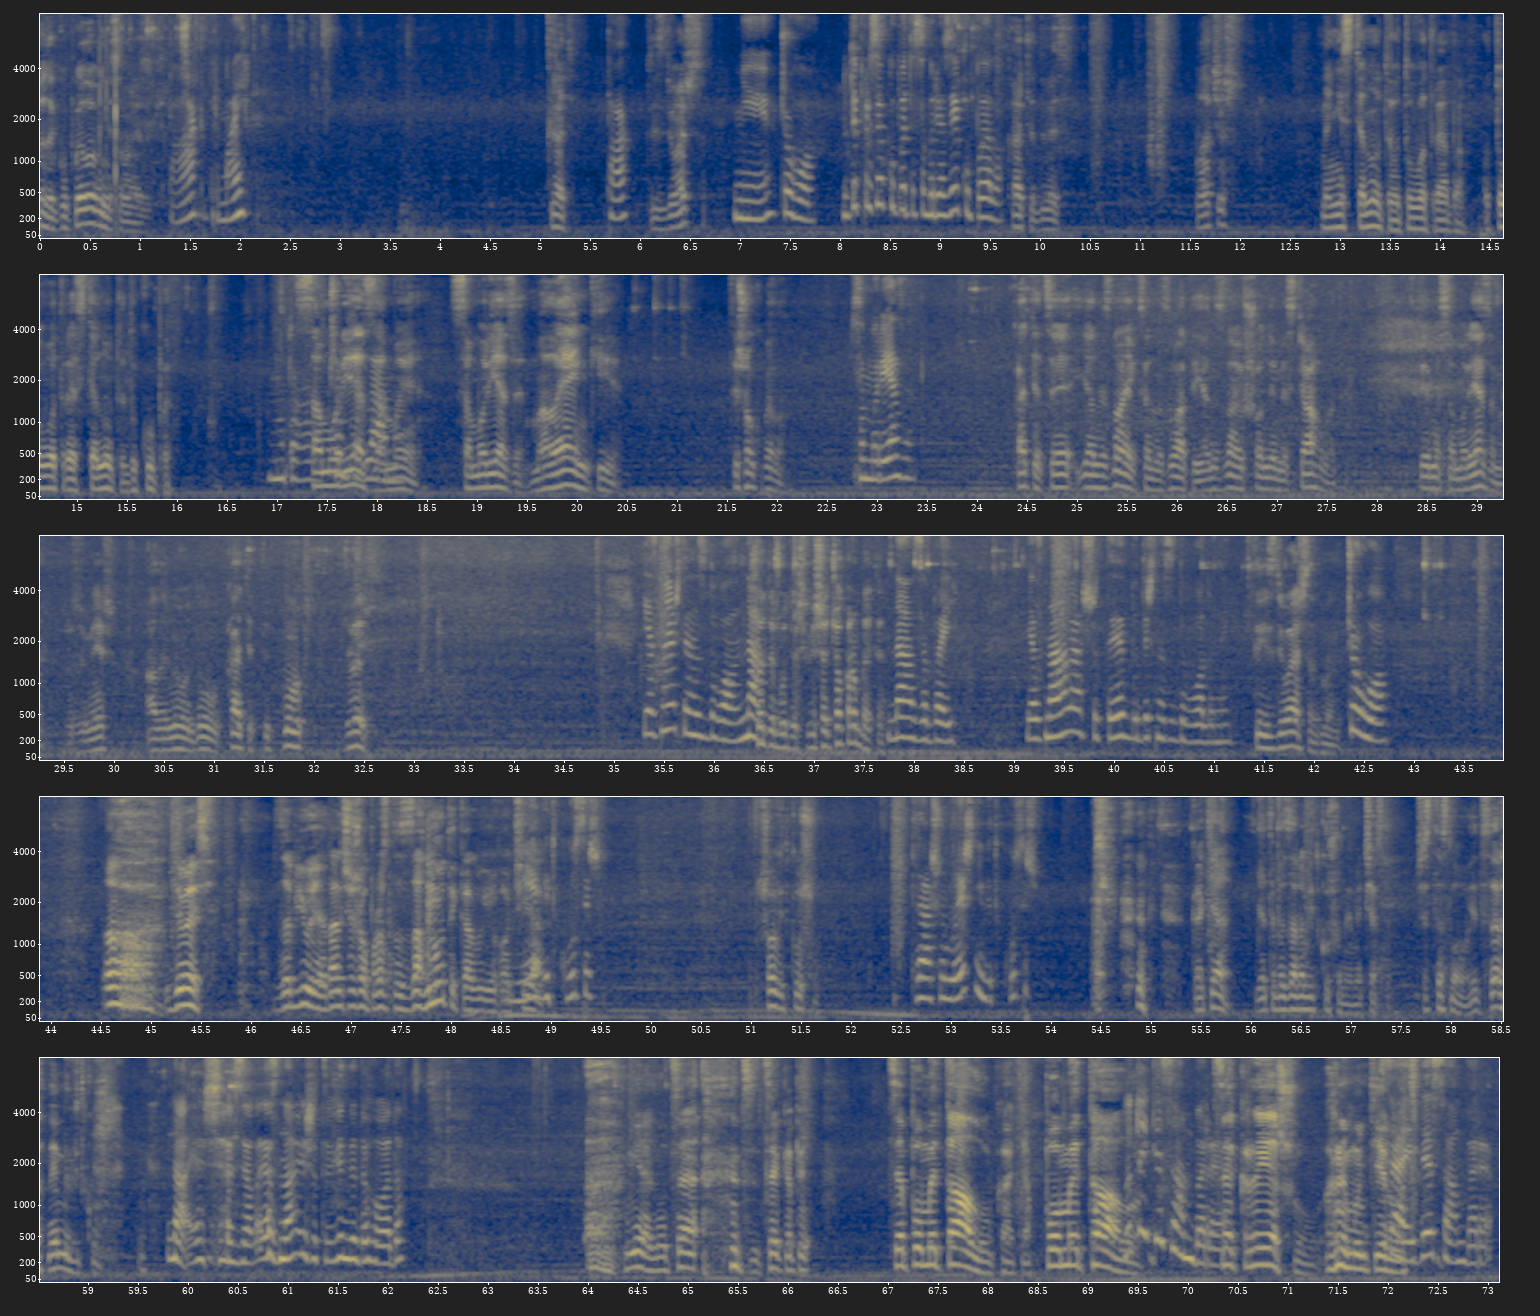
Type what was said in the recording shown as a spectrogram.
Що ти купила мені саморізики? Так, тримай. Катя, Так. ти здіваєшся? Ні, чого? Ну ти просив купити саморізи і купила. Катя, дивись. Бачиш? Мені стягнути, отого треба. Отого треба стягнути докупи. Ну то в чому проблема? Саморізами. Саморізи. Маленькі. Ти що купила? Саморізи. Катя, це я не знаю, як це назвати. Я не знаю, що ними стягувати. Тими саморізами, розумієш? Але ну, ну, Катя, ти ну, дивись, Я знаю, що ти незадоволений. На, що ти будеш вішачок робити? на, забий. Я знала, що ти будеш незадоволений. Ти здіваєшся з мене? Чого? Ох, дивись. Заб'ю я. Далі що, просто загнути кажу його, чи Ні, як? відкусиш. Що відкушу? Та що лишнє відкусиш? Катя, я тебе зараз відкушу ними, чесно. Чесне слово, я тебе зараз ними відкушу. На, я ще взяла. Я знаю, що тобі не догода. Ні, ну це, це, це капі... Це по металу, Катя, по металу. Ну то йди сам бере. Це кришу Все, Це йди сам бери.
